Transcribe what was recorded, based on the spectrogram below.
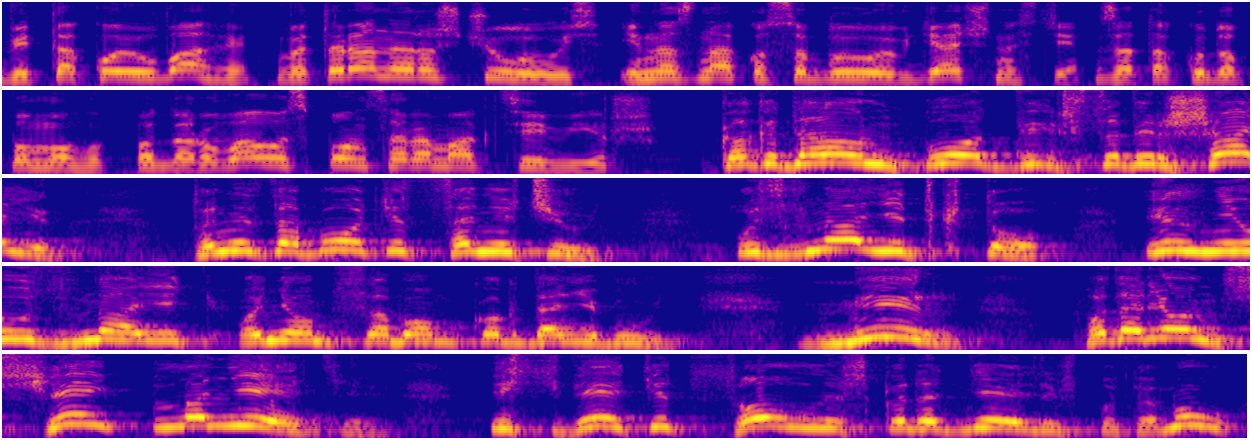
Від такої уваги ветерани розчулились і на знак особливої вдячності за таку допомогу подарували спонсорам акції вірш. Когда он подвиг совершает, то не заботится ничуть. Узнает кто или не узнает о нем самом когда-нибудь. Мир подарен всей планете, и светит солнышко над ней лишь потому,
